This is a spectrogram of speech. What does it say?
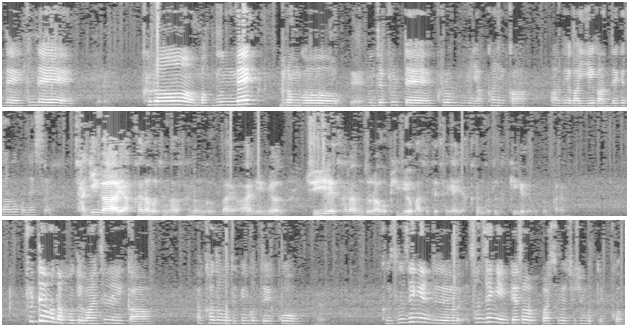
네, 근데 그런 막 문맥 그런 거 예. 문제 풀 때 그런 부분이 약하니까 아 내가 이해가 안 되긴 하는구나 했어요. 자기가 약하다고 생각하는 건가요? 아니면 주위의 사람들하고 비교해 봤을 때 자기가 약한 것을 느끼게 되는 건가요? 풀 때마다 거기 많이 틀리니까 약하다고 느낀 것도 있고 네. 그 선생님들 선생님께서 말씀해 주신 것도 있고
